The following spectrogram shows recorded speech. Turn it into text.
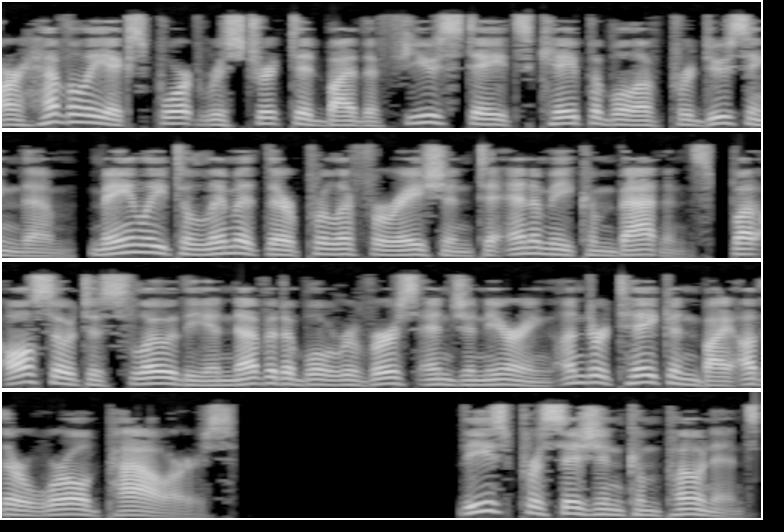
are heavily export-restricted by the few states capable of producing them, mainly to limit their proliferation to enemy combatants, but also to slow the inevitable reverse engineering undertaken by other world powers. These precision components,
